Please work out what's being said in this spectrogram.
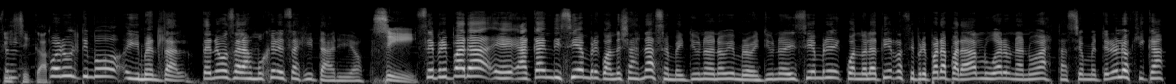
física. Por último, y mental, tenemos a las mujeres Sagitario. Sí. Se prepara eh, acá en diciembre, cuando ellas nacen, 21 de noviembre, 21 de diciembre, cuando la Tierra se prepara para dar lugar a una nueva estación meteorológica,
